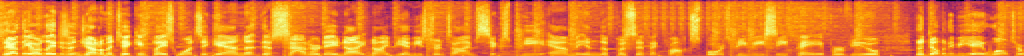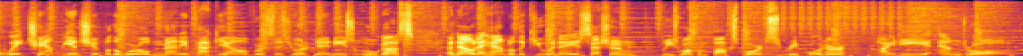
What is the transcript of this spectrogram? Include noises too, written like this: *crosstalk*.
There they are, ladies and gentlemen, taking place once again this Saturday night, 9 p.m. Eastern Time, 6 p.m. in the Pacific. Fox Sports PBC pay per view. The WBA Welterweight Championship of the World, Manny Pacquiao versus Yordenis Ugas. And now to handle the Q&A session, please welcome Fox Sports reporter Heidi Androl.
